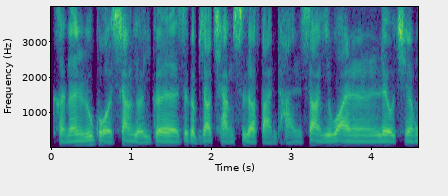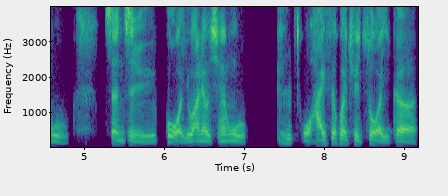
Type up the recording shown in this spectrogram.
可能如果像有一个这个比较强势的反弹，上一万六千五，甚至于过一万六千五，我还是会去做一个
